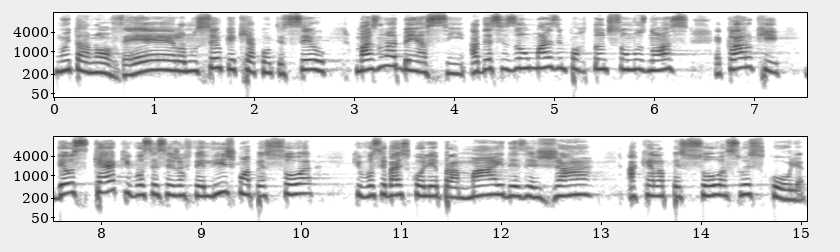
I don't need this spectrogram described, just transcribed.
muita novela, não sei o que, que aconteceu, mas não é bem assim. A decisão mais importante somos nós. É claro que Deus quer que você seja feliz com a pessoa que você vai escolher para amar e desejar aquela pessoa, a sua escolha.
